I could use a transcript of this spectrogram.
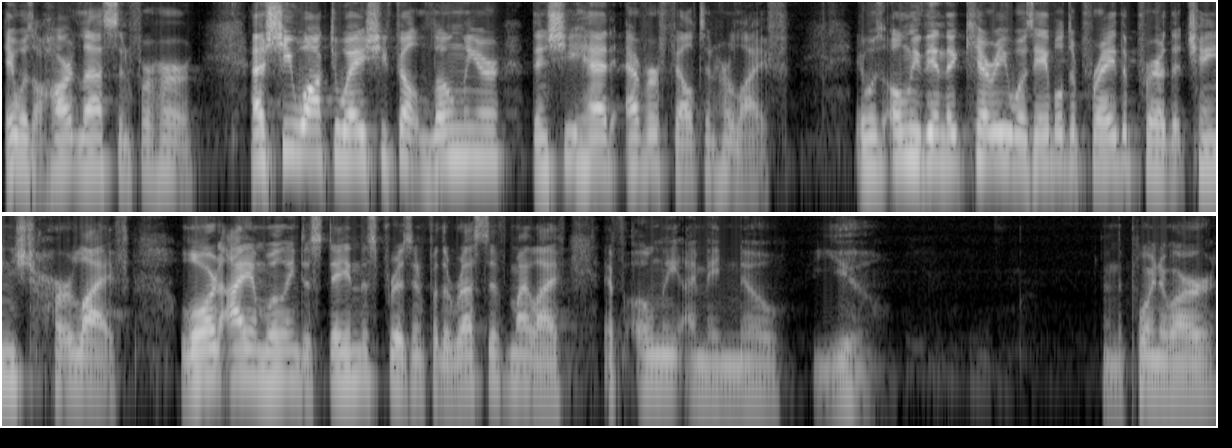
It was a hard lesson for her. As she walked away, she felt lonelier than she had ever felt in her life. It was only then that Carrie was able to pray the prayer that changed her life. Lord, I am willing to stay in this prison for the rest of my life if only I may know you. And the point of our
